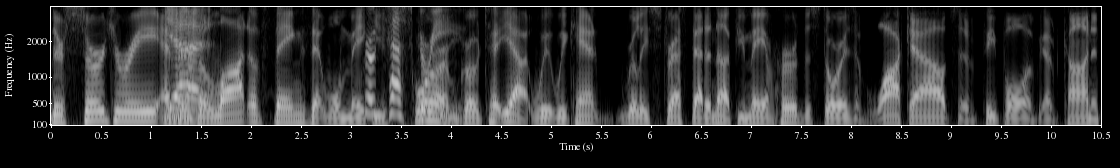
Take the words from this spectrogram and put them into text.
There's surgery, and there's a lot of things that will make you squirm. Grote- yeah, we, we can't really stress that enough. You may have heard the stories of walkouts, of people, of, of con, and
